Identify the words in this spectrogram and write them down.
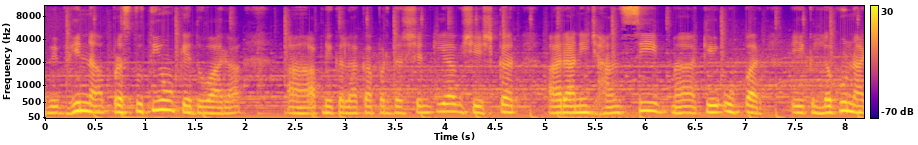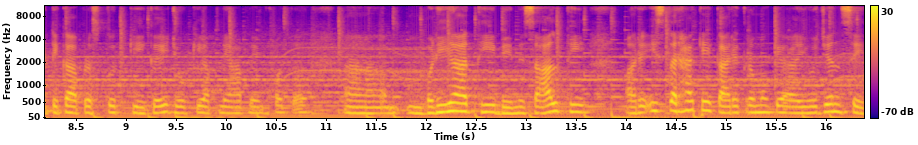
विभिन्न प्रस्तुतियों के द्वारा अपनी कला का प्रदर्शन किया, विशेषकर रानी झांसी के ऊपर एक लघु नाटिका प्रस्तुत की गई, जो कि अपने आप में बहुत बढ़िया थी, बेमिसाल थी। और इस तरह के कार्यक्रमों के आयोजन से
